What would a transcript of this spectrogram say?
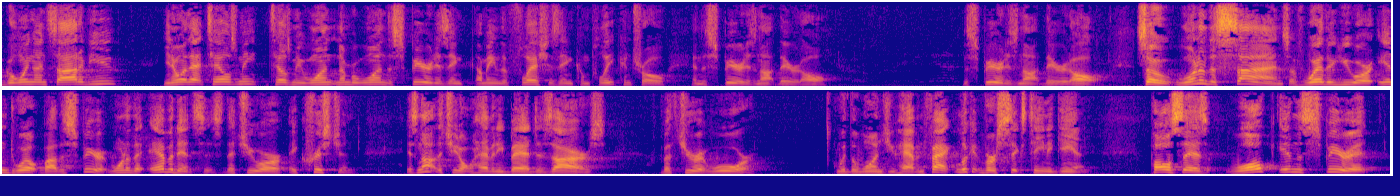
going inside of you, you know what that tells me? It tells me one, number one, the spirit is in, I mean, the flesh is in complete control, and the spirit is not there at all. The spirit is not there at all. So, one of the signs of whether you are indwelt by the Spirit, one of the evidences that you are a Christian, is not that you don't have any bad desires, but you're at war with the ones you have. In fact, look at verse 16 again. Paul says, Walk in the Spirit,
